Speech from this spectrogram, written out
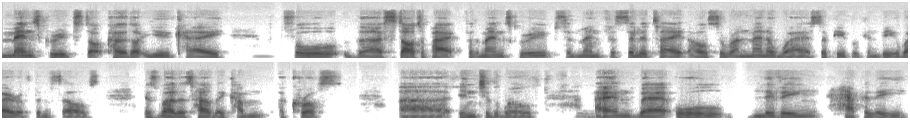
mensgroups.co.uk for the starter pack for the men's groups and men facilitate. I also run Men Aware so people can be aware of themselves as well as how they come across uh, into the world. Mm. And we're all living happily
